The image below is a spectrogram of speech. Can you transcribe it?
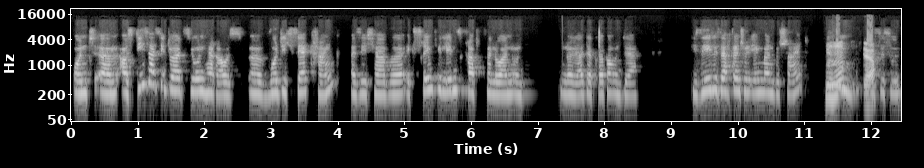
Und ähm, aus dieser Situation heraus äh, wurde ich sehr krank. Also ich habe extrem viel Lebenskraft verloren und naja, der Körper und der die Seele sagt dann schon irgendwann Bescheid mhm, ja. dass es so nicht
